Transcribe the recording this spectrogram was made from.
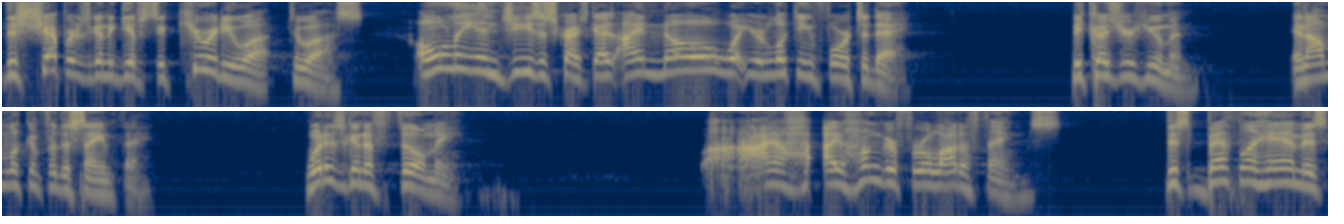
this shepherd is going to give security to us. Only in Jesus Christ. Guys, I know what you're looking for today because you're human. And I'm looking for the same thing. What is going to fill me? I, I hunger for a lot of things. This Bethlehem is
